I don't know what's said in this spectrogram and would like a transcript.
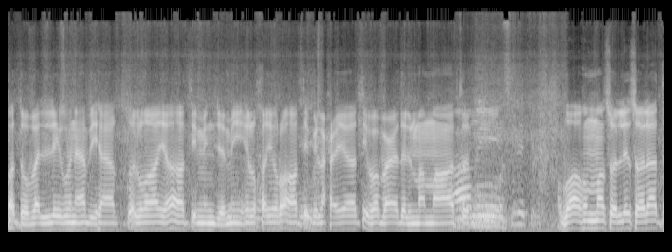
وتبلغنا بها أقصى الغايات من جميع الخيرات في الحياة وبعد الممات اللهم صل صلاة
